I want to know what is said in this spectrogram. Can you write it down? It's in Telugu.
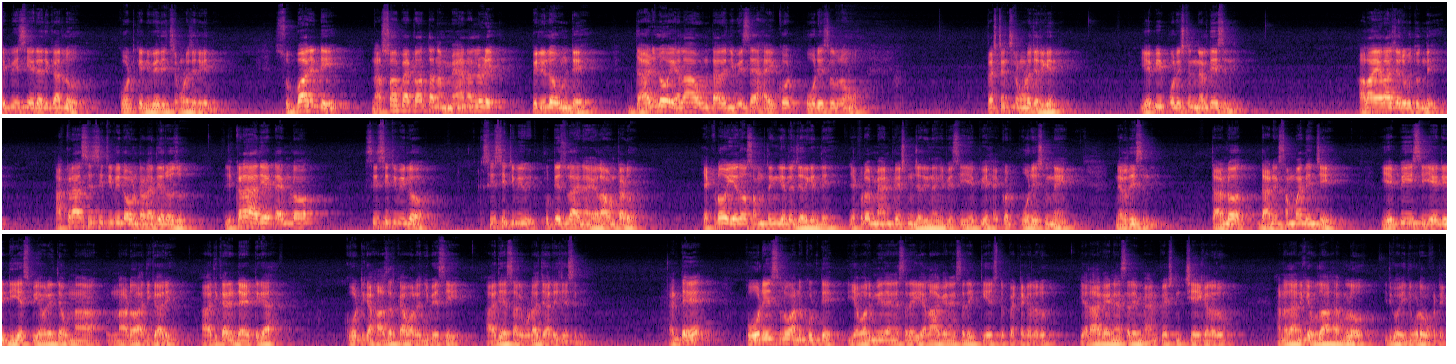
ఏపీ సిఐడి అధికారులు కోర్టుకి నివేదించడం కూడా జరిగింది. సుబ్బారెడ్డి నర్సాపేటలో తన మేనల్లుడి పెళ్ళిలో ఉంటే దాడిలో ఎలా ఉంటారని చెప్పేసి హైకోర్టు పోలీసులను ప్రశ్నించడం కూడా జరిగింది. ఏపీ పోలీసుని నిలదీసింది. అలా ఎలా జరుగుతుంది? అక్కడ సీసీటీవీలో ఉంటాడు అదే రోజు. ఇక్కడ అదే టైంలో సీసీటీవీలో సీసీటీవీ ఫుటేజ్లో ఆయన ఎలా ఉంటాడు? ఎక్కడో ఏదో సంథింగ్ ఏదో జరిగింది. ఎక్కడో మ్యానిపులేషన్ జరిగిందని చెప్పేసి ఏపీ హైకోర్టు పోలీసులని నిలదీసింది. దానిలో దానికి సంబంధించి ఏపీసీఐడి డిఎస్పీ ఎవరైతే ఉన్నా ఉన్నాడో అధికారి ఆ అధికారి డైరెక్ట్గా కోర్టుకి హాజరు కావాలని చెప్పేసి ఆదేశాలు కూడా జారీ చేసింది. అంటే పోలీసులు అనుకుంటే ఎవరి మీదైనా సరే ఎలాగైనా సరే కేసులు పెట్టగలరు ఎలాగైనా సరే మ్యానిపులేషన్ చేయగలరు అన్నదానికి ఉదాహరణలో ఇదిగో ఇది కూడా ఒకటి.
